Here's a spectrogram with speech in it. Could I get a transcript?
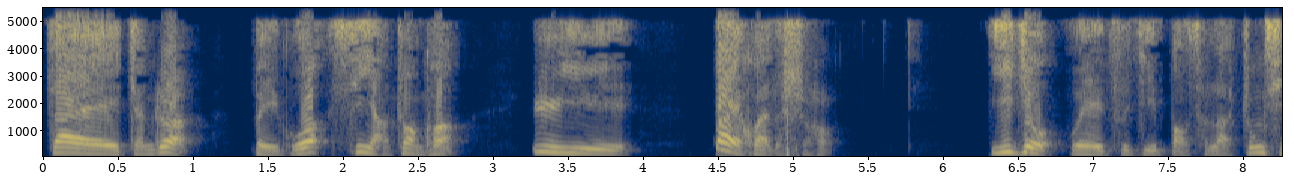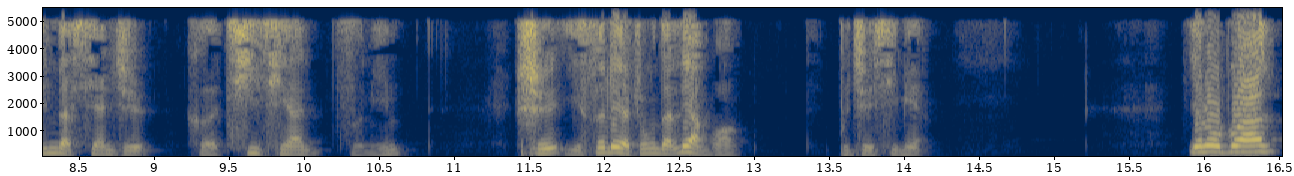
在整个北国信仰状况日益。败坏的时候，依旧为自己保存了忠心的先知和七千子民，使以色列中的亮光不致熄灭。耶罗波安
